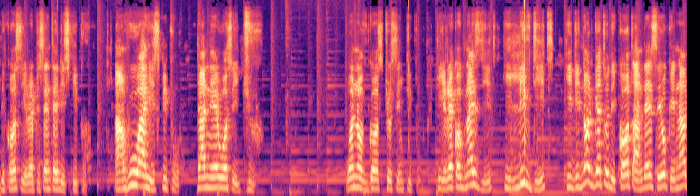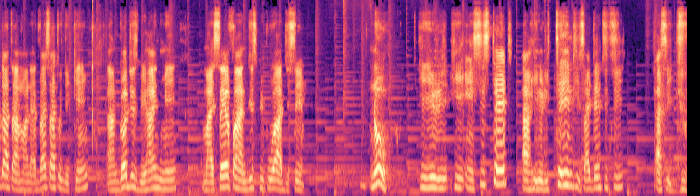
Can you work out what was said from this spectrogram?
Because he represented his people. And who are his people? Daniel was a Jew, one of God's chosen people. He recognized it, he lived it. He did not get to the court and then say, okay, now that I'm an advisor to the king and God is behind me, myself and these people are the same. No, he, he insisted and he retained his identity as a Jew.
